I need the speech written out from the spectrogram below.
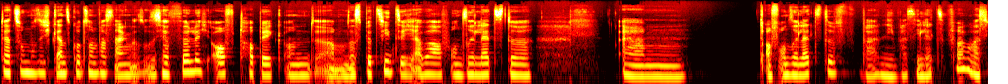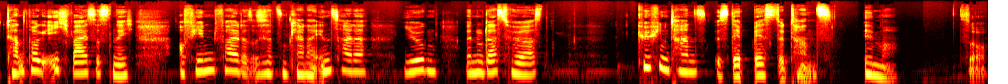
Dazu muss ich ganz kurz noch was sagen. Das ist ja völlig off-topic und ähm, das bezieht sich aber auf unsere letzte ähm, auf unsere letzte, war, nee, was die letzte Folge, was die Tanzfolge? Ich weiß es nicht. Auf jeden Fall, das ist jetzt ein kleiner Insider. Jürgen, wenn du das hörst, Küchentanz ist der beste Tanz. Immer. So.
